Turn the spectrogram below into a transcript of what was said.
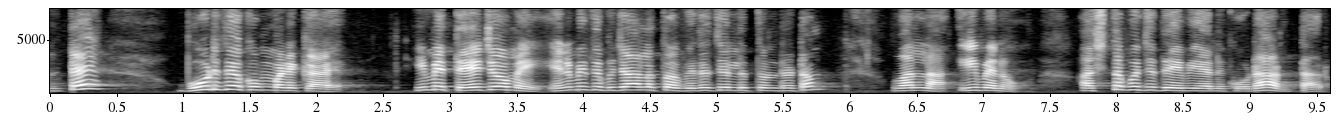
అంటే బూడిద గుమ్మడికాయ. ఈమె తేజోమై ఎనిమిది భుజాలతో విరజిల్లుతుండటం వల్ల ఈమెను అష్టభుజదేవి అని కూడా అంటారు.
